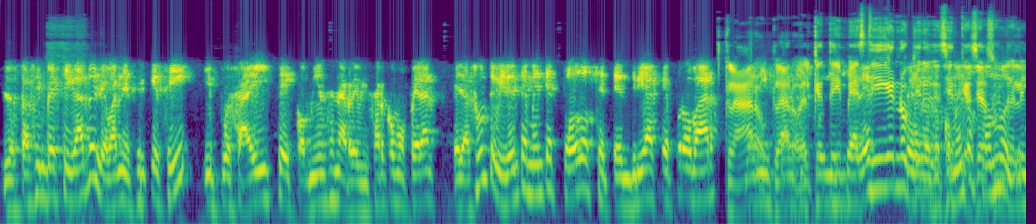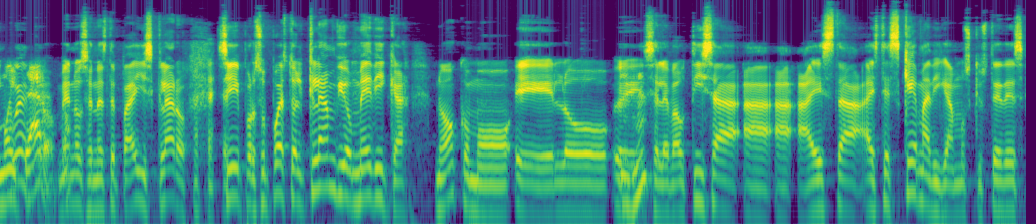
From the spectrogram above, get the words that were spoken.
lo estás investigando y le van a decir que sí, y pues ahí se comienzan a revisar cómo operan el asunto. Evidentemente todo se tendría que probar. Claro, claro, el que te investigue no quiere decir que seas un delincuente, claro, menos en este país, claro. Sí, por supuesto, el clan biomédica, ¿no? Como eh, lo eh, se le bautiza a, esta, a este esquema, digamos, que ustedes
